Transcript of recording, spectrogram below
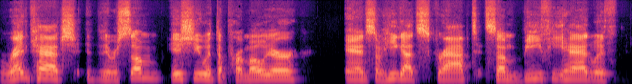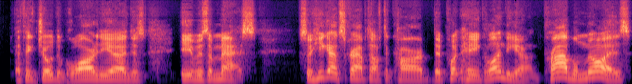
Redkach, there was some issue with the promoter, and so he got scrapped. Some beef he had with I think Joe DeGuardia, and just it was a mess. So he got scrapped off the card. They put Hank Lundy on. Problem was,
